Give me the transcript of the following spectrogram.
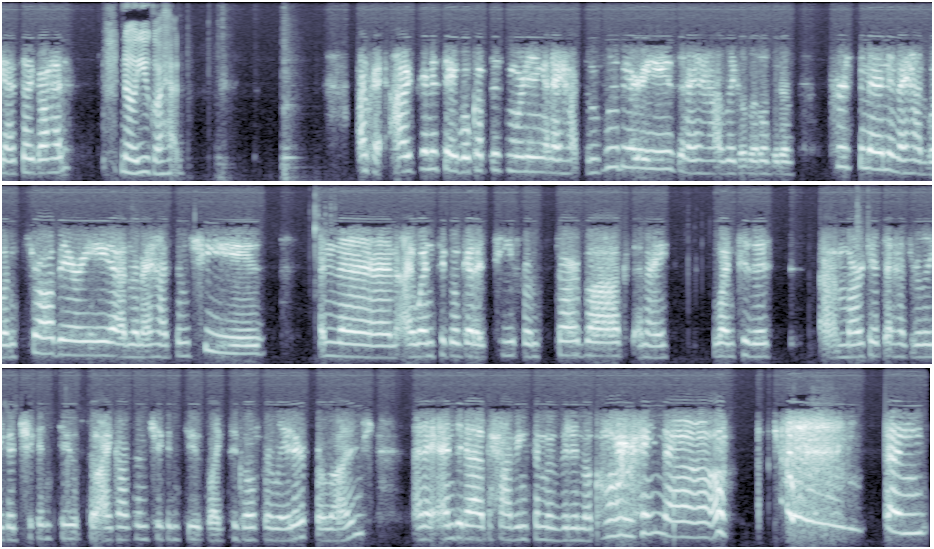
Yeah, so go ahead. no, you go ahead. Okay, I was gonna say I woke up this morning and I had some blueberries and I had like a little bit of persimmon and I had one strawberry and then I had some cheese. And then I went to go get a tea from Starbucks and I went to this uh, market that has really good chicken soup. So I got some chicken soup like to go for later for lunch. And I ended up having some of it in the car right now. And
